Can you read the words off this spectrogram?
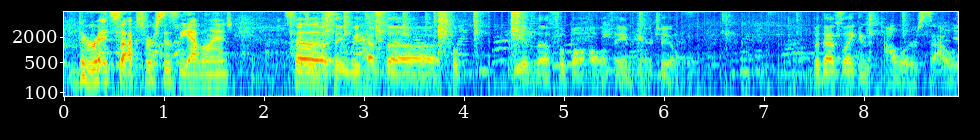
game? The Red Sox versus the Avalanche. I was So gonna say we have the fo- we have the football Hall of Fame here too, but that's like an hour south.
